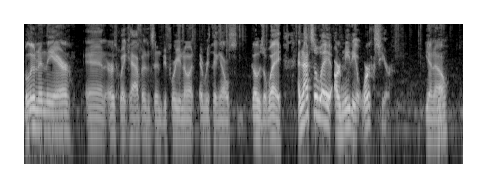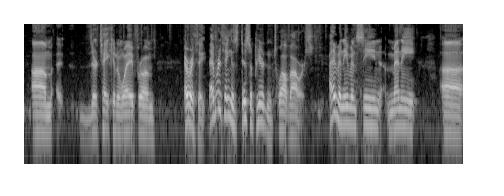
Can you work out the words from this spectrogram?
balloon in the air, and earthquake happens, and before you know it, everything else goes away. And that's the way our media works here. You know, um, they're taken away from everything. Everything has disappeared in twelve hours. I haven't even seen many. Uh,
